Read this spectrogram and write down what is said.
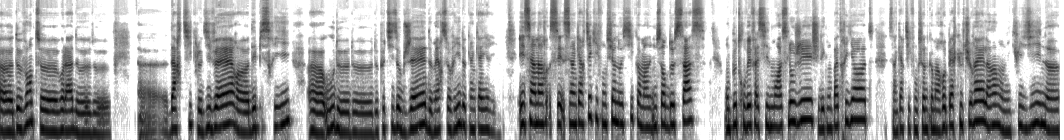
euh, de vente, voilà, de, de d'articles divers, d'épicerie ou de, de, petits objets, de mercerie, de quincaillerie. Et c'est un, c'est, un quartier qui fonctionne aussi comme une sorte de sas on peut trouver facilement à se loger chez des compatriotes. C'est un quartier qui fonctionne comme un repère culturel. Hein. On y cuisine euh,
